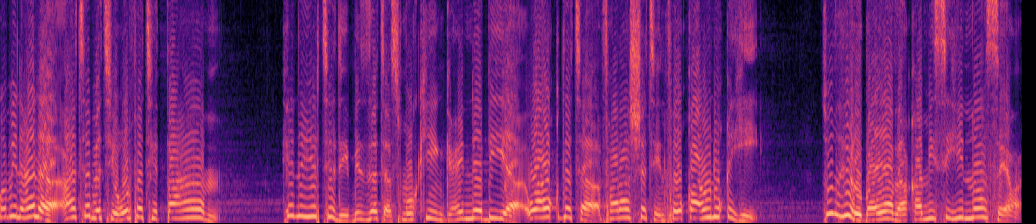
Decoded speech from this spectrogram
ومن على عتبة غرفة الطعام. كان يرتدي بزة سموكينج عنابية وعقدة فراشة فوق عنقه. تظهر بياض قميصه الناصع.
